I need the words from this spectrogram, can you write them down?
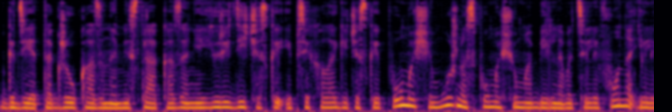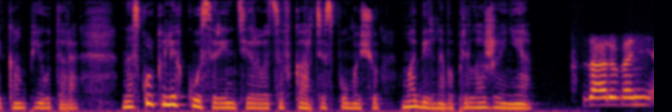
где также указаны места оказания юридической и психологической помощи, можно с помощью мобильного телефона или компьютера. Насколько легко сориентироваться в карте с помощью мобильного приложения – Zároveň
